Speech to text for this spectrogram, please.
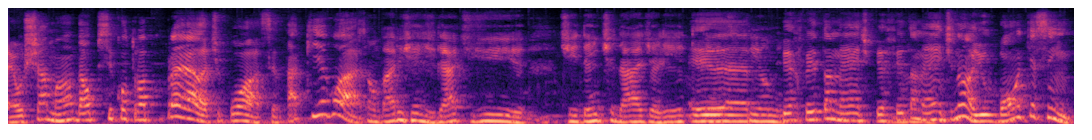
é o xamã dar o psicotrópico para ela, tipo, ó, você tá aqui agora. São vários resgates de, de identidade ali É, filme. Perfeitamente, perfeitamente. Não, e o bom é que assim,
